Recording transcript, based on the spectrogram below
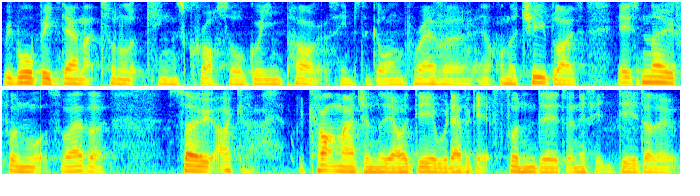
We've all been down that tunnel at King's Cross or Green Park that seems to go on forever on the tube lines. It's no fun whatsoever. So I, I can't imagine the idea would ever get funded, and if it did, I don't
